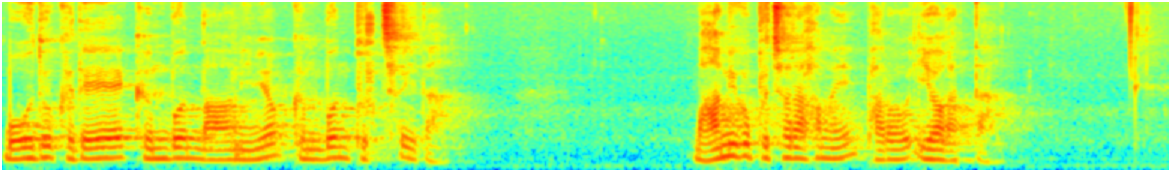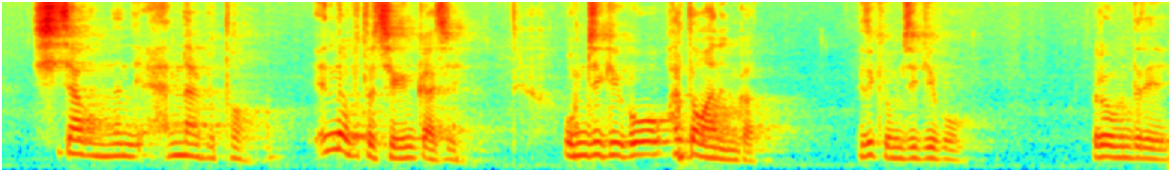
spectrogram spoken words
모두 그대의 근본 마음이며 근본 부처이다. 마음이고 부처라 함이 바로 이와 같다. 시작 없는 옛날부터 옛날부터 지금까지 움직이고 활동하는 것 이렇게 움직이고 여러분들이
